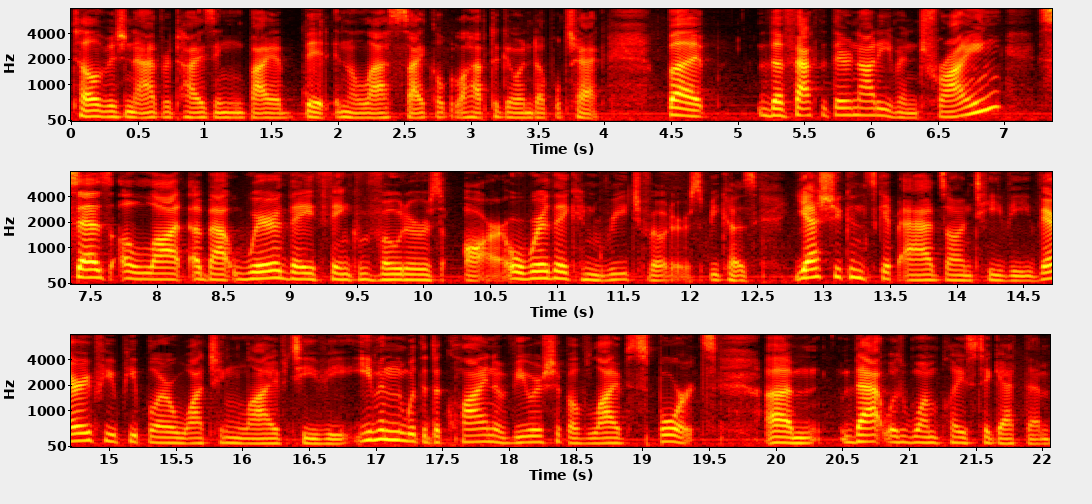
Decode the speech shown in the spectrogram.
television advertising by a bit in the last cycle, but I'll have to go and double check. But the fact that they're not even trying says a lot about where they think voters are or where they can reach voters because yes you can skip ads on TV very few people are watching live TV even with the decline of viewership of live sports um, that was one place to get them.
